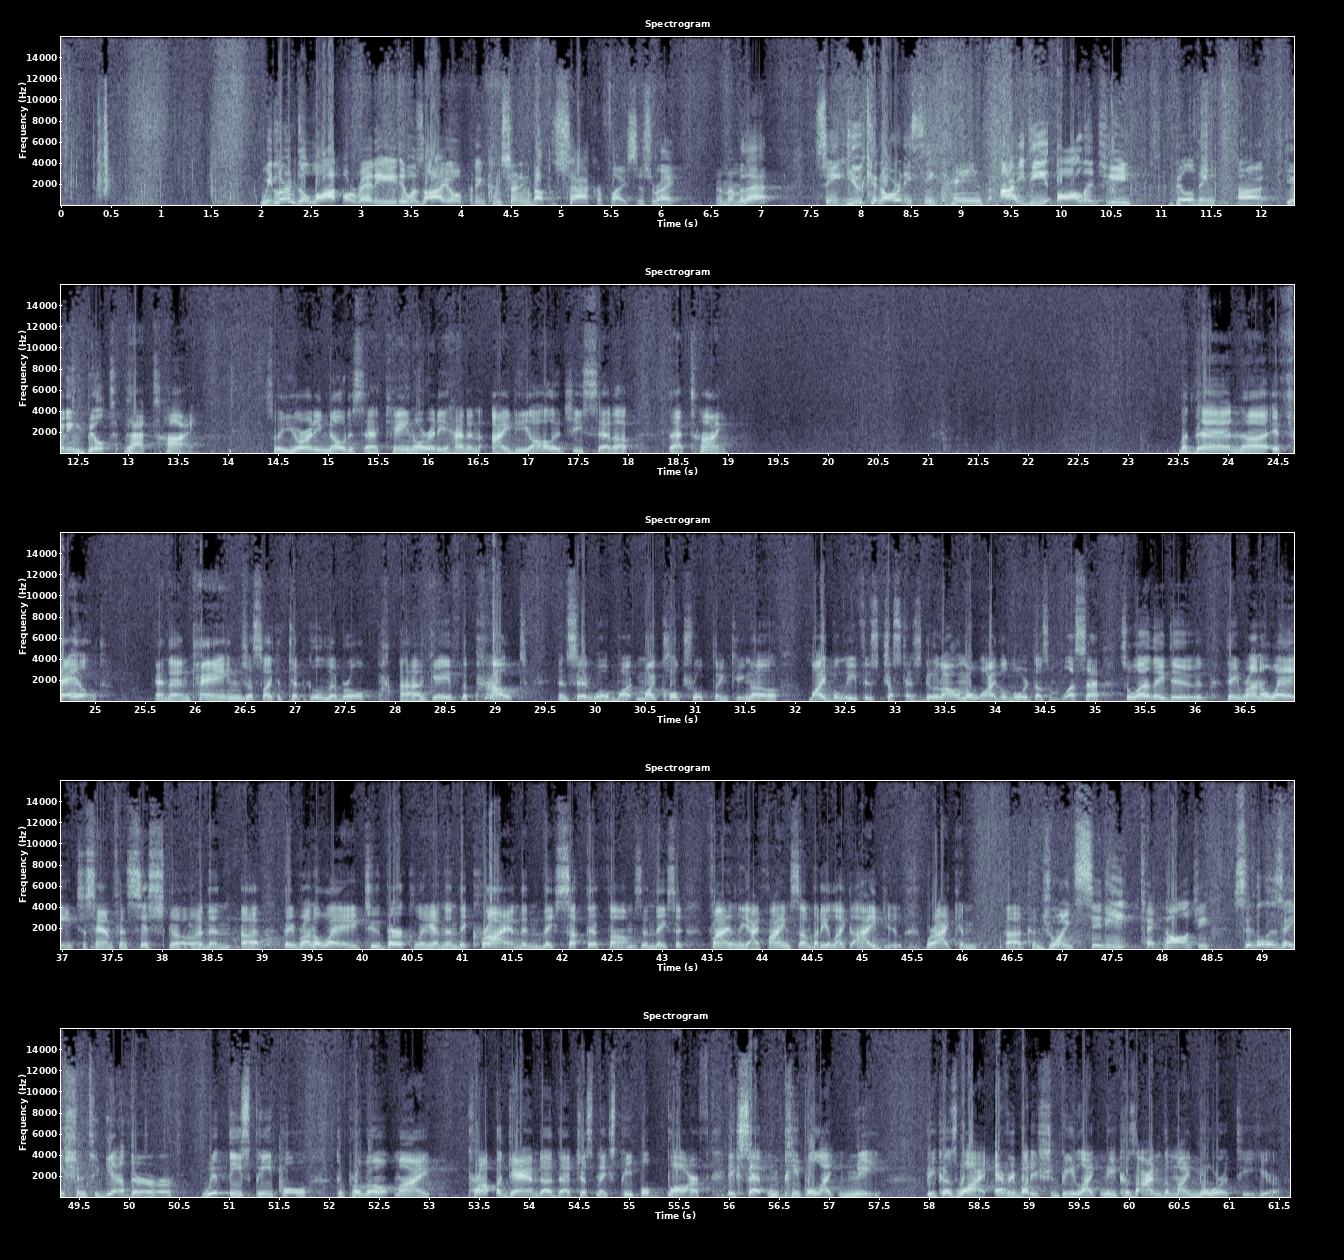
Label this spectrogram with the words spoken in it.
We learned a lot already. It was eye opening concerning about the sacrifices, right? Remember that? See, you can already see Cain's ideology building, uh, getting built that time. So you already noticed that. Cain already had an ideology set up that time. But then uh, it failed. And then Cain, just like a typical liberal, uh, gave the pout and said, Well, my, my cultural thinking, uh, my belief is just as good. I don't know why the Lord doesn't bless that. So, what do they do? They run away to San Francisco, and then uh, they run away to Berkeley, and then they cry, and then they suck their thumbs, and they say, Finally, I find somebody like I do, where I can uh, conjoin city, technology, civilization together with these people to promote my propaganda that just makes people barf, except people like me. Because why? Everybody should be like me because I'm the minority here.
